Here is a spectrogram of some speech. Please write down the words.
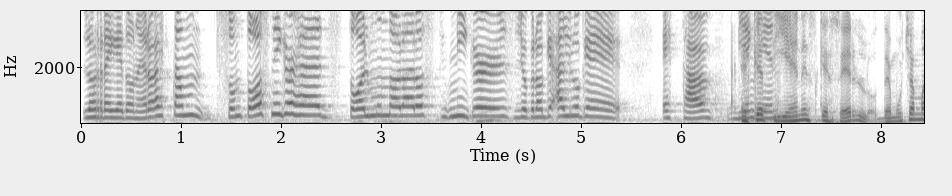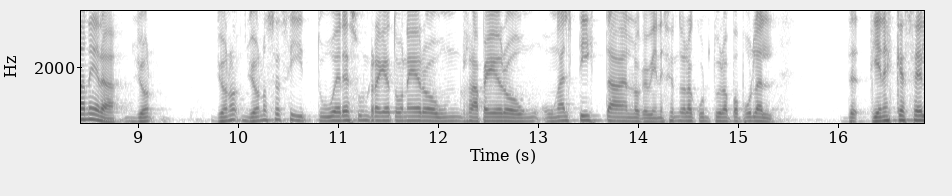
los reggaetoneros están, son todos sneakerheads, todo el mundo habla de los sneakers. Yo creo que es algo que está bien es que tienes que serlo. De muchas maneras, yo, yo, no, yo no sé si tú eres un reggaetonero, un rapero, un, un artista en lo que viene siendo la cultura popular. Tienes que ser,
